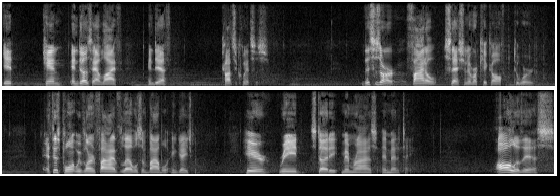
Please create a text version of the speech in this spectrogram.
It can and does have life and death consequences. This is our final session of our kickoff to Word. At this point, we've learned five levels of Bible engagement hear, read, study, memorize, and meditate. All of this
